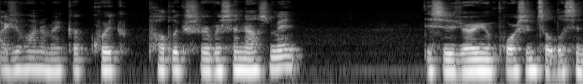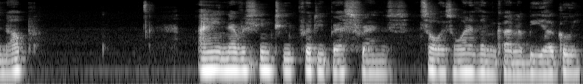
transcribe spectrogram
I just want to make a quick public service announcement. This is very important, so listen up. I ain't never seen two pretty best friends. It's always one of them gonna be ugly.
